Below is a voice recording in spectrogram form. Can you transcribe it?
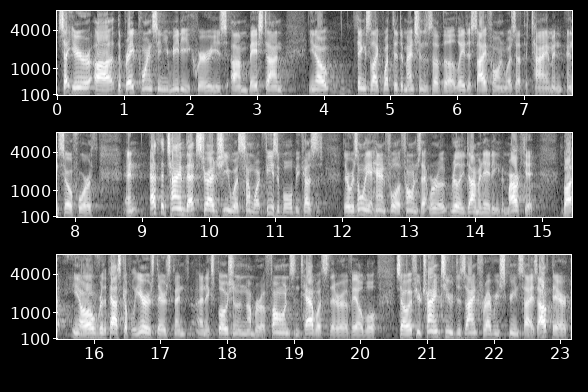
set your, uh, the breakpoints in your media queries um, based on you know, things like what the dimensions of the latest iPhone was at the time and, and so forth. And at the time, that strategy was somewhat feasible because there was only a handful of phones that were really dominating the market. But you know, over the past couple of years, there's been an explosion in the number of phones and tablets that are available. So if you're trying to design for every screen size out there,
